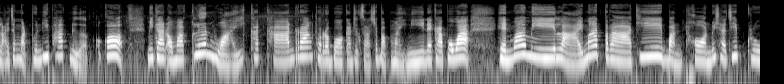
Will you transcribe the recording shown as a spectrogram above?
หลายจังหวัดพื้นที่ภาคเหนือก็มีการออกมาเคลื่อนไหวคัดค้านร่างพรบการศึกษาฉบับใหม่นี้นะคะ เพราะว่าเห็นว่ามีหลายมาตราที่บั่นทอนวิชาชีพครู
